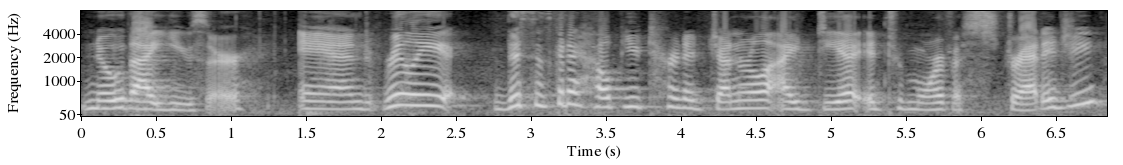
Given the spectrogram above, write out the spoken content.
know thy user. And really, this is going to help you turn a general idea into more of a strategy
